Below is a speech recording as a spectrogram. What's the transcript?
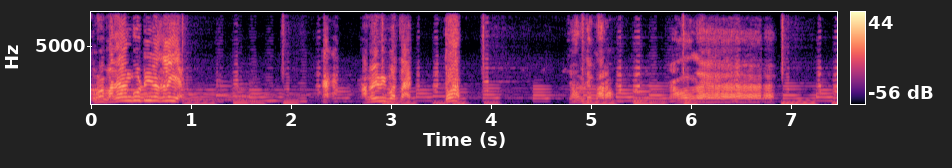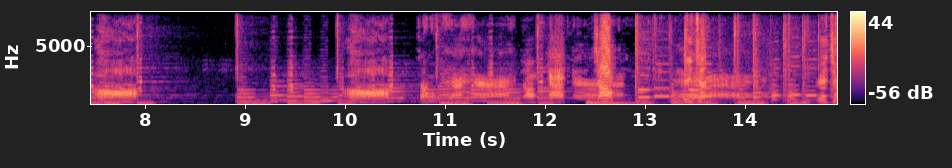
तुम्हें पता है अंगूठी नकली है? हमें भी पता है। दो। जल्दी करो। जल्दी। हाँ। हाँ। चलो जाओ पीछे पीछे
